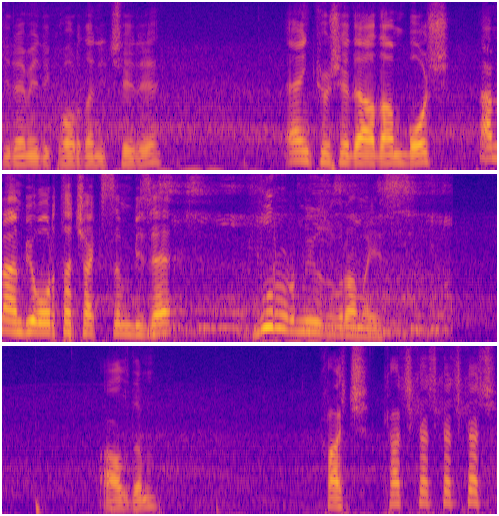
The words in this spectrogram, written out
Giremedik oradan içeri. En köşede adam boş. Hemen bir orta çaksın bize. Vurur muyuz vuramayız. Aldım. Kaç. Kaç kaç kaç kaç.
